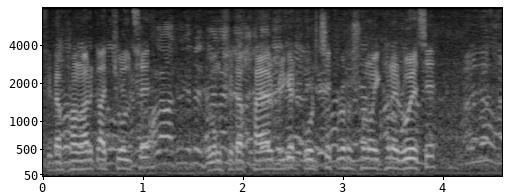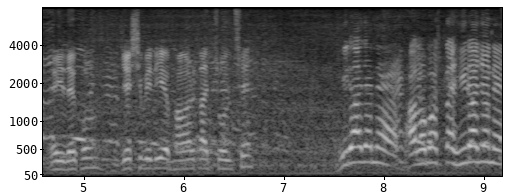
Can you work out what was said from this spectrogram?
সেটা ভাঙার কাজ চলছে এবং সেটা ফায়ার ব্রিগেড করছে প্রশাসনও এখানে রয়েছে। এই দেখুন জেসিবি দিয়ে ভাঙার কাজ চলছে। হীরা জানে ভালোবাসা হীরা জানে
